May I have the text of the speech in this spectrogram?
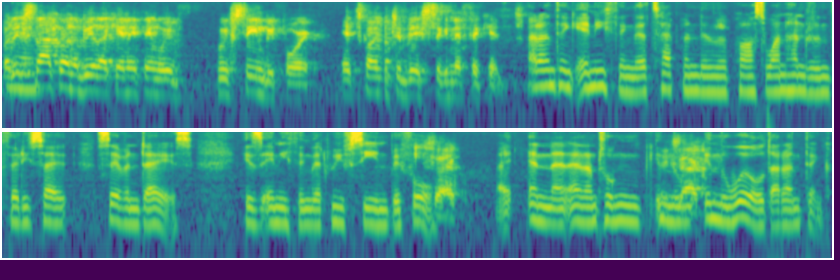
But yeah. it's not going to be like anything we've we've seen before. It's going to be significant. I don't think anything that's happened in the past 137 days is anything that we've seen before. Exactly. And, and I'm talking in, exactly. the, in the world, I don't think.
